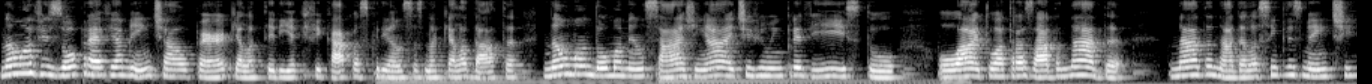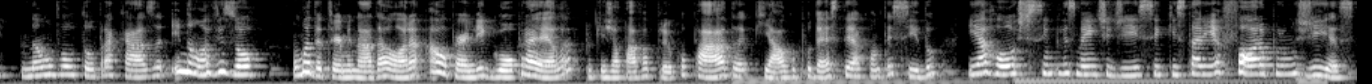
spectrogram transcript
Não avisou previamente a au pair que ela teria que ficar com as crianças naquela data. Não mandou uma mensagem: "Ai, ah, tive um imprevisto" ou "Ai, ah, tô atrasada", nada. Nada, nada. Ela simplesmente não voltou para casa e não avisou. Uma determinada hora, a au pair ligou para ela, porque já estava preocupada que algo pudesse ter acontecido e a host simplesmente disse que estaria fora por uns dias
